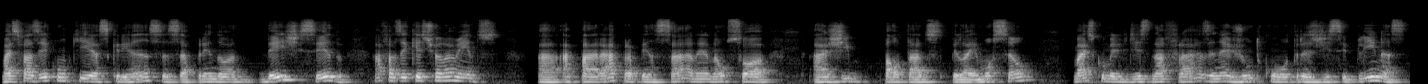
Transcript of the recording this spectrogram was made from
mas fazer com que as crianças aprendam a, desde cedo a fazer questionamentos, a, a parar para pensar, né? não só agir pautados pela emoção, mas como ele diz na frase, né? junto com outras disciplinas,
